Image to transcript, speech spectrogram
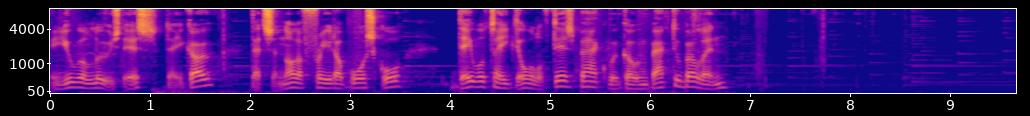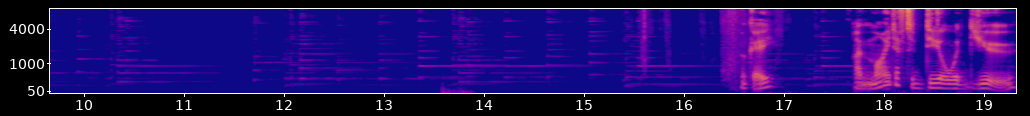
You will lose this. There you go. That's another freed up war score. They will take all of this back. We're going back to Berlin. Okay. I might have to deal with you.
